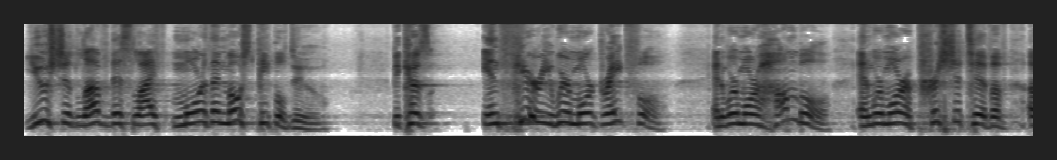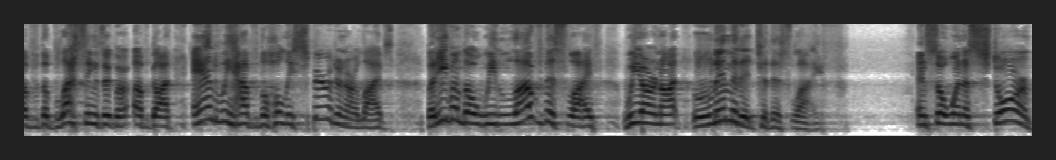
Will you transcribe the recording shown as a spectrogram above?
you should love this life more than most people do? Because in theory, we're more grateful and we're more humble and we're more appreciative of, of the blessings of, of God, and we have the Holy Spirit in our lives. But even though we love this life, we are not limited to this life. And so when a storm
